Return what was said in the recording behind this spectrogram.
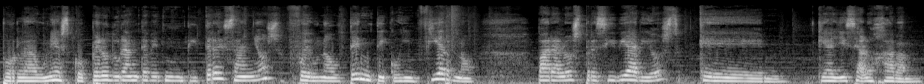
por la UNESCO, pero durante 23 años fue un auténtico infierno para los presidiarios que, que allí se alojaban.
